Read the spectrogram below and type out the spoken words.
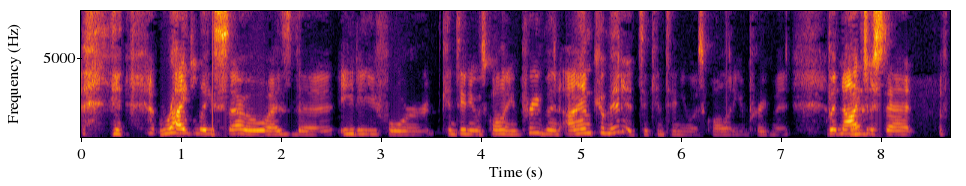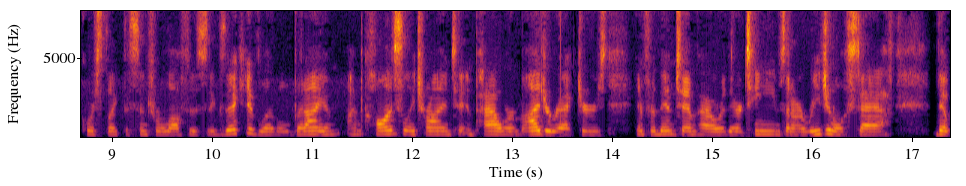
rightly so, as the ED for continuous quality improvement, I am committed to continuous quality improvement, but not yeah. just at of course like the central office executive level but i am i'm constantly trying to empower my directors and for them to empower their teams and our regional staff that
